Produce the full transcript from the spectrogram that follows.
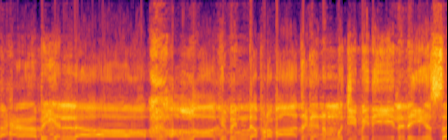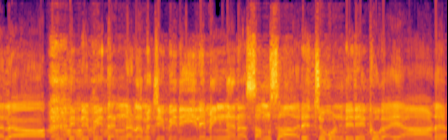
സഹാബിയല്ല അള്ളാഹുവിന്റെ പ്രവാചകനും ജിബിരിയിൽ അലൈഹിസ്സലാം നിബിതങ്ങളും ജിബിരിയിലും ഇങ്ങനെ സംസാരിച്ചു കൊണ്ടിരിക്കുകയാണ്.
